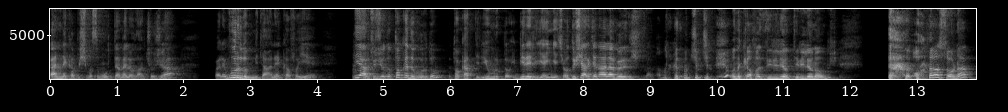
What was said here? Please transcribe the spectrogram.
benle kapışması muhtemel olan çocuğa böyle vurdum bir tane kafayı. Diğer çocuğa da tokadı vurdum. Tokat değil yumrukla bir eli yengeç. O düşerken hala böyle düştü zaten. Koyayım çocuk. Onun kafa zilyon trilyon olmuş. Ondan sonra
